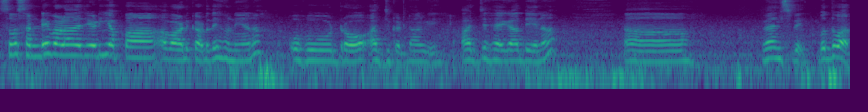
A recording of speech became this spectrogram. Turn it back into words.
ਸੋ ਸੰਡੇ ਵਾਲਾ ਜਿਹੜੀ ਆਪਾਂ ਅਵਾਰਡ ਕੱਢਦੇ ਹੁੰਨੇ ਆ ਨਾ, ਉਹ ਡਰਾਅ ਅੱਜ ਕੱਢਾਂਗੇ। ਅੱਜ ਹੈਗਾ ਦਿਨ ਅ ਵੈਂਸਡੇ ਬੁੱਧਵਾਰ।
